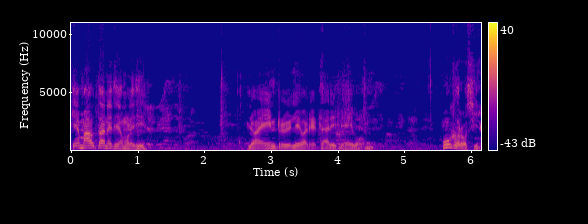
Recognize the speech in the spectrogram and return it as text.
કેમ આવતા નથી હમણાંથી? લો આ ઇન્ટરવ્યૂ લેવા દે, તારી બે આવ્યો હું. શું કરો છીએ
